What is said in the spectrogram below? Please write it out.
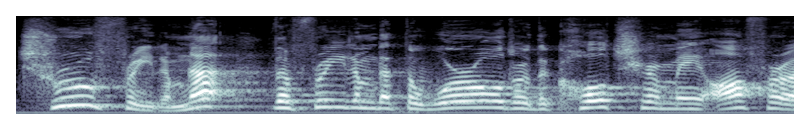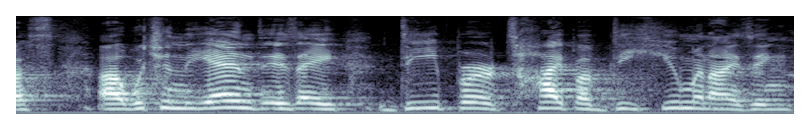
true freedom, not the freedom that the world or the culture may offer us, uh, which in the end is a deeper type of dehumanizing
